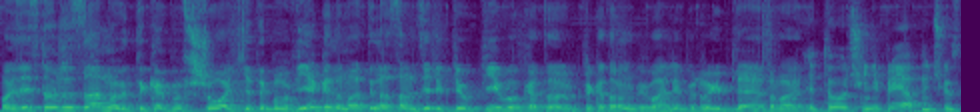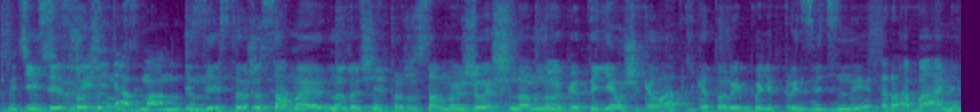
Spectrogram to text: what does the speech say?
Вот здесь то же самое, ты как бы в шоке, ты был веганом, а ты на самом деле пил пиво, который- при котором убивали рыб для этого. Это очень неприятно чувствовать И здесь, тоже, жизнь обманутым. и здесь то же самое, ну точнее то же самое, жестче намного. Ты ел шоколадки, которые были произведены рабами.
